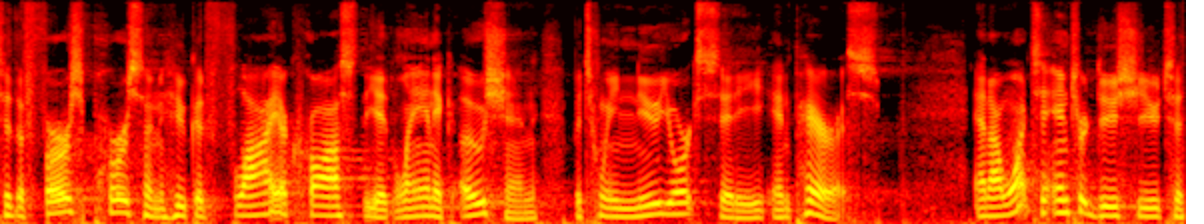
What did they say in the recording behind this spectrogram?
to the first person who could fly across the Atlantic Ocean between New York City and Paris. And I want to introduce you to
